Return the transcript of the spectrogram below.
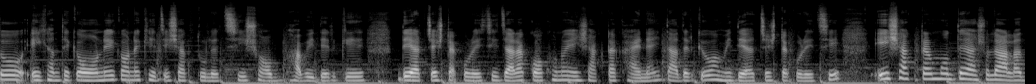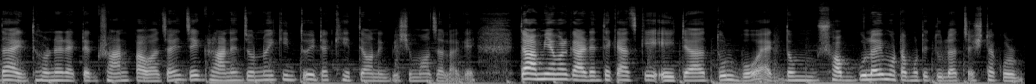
তো এখান থেকে অনেক অনেক হেঁচি শাক তুলেছি, সব ভাবিদেরকে দেওয়ার চেষ্টা করেছি। যারা কখনো এই শাকটা খায় নাই, তাদেরকেও আমি দেওয়ার চেষ্টা করেছি। এই শাকটার মধ্যে আসলে আলাদা এক ধরনের একটা ঘ্রাণ পাওয়া যায়, যে ঘ্রাণের জন্যই কিন্তু এটা খেতে অনেক বেশি মজা লাগে। তো আমি আমার গার্ডেন থেকে আজকে এইটা তুলবো, একদম সবগুলাই মোটামুটি তোলার চেষ্টা করব।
